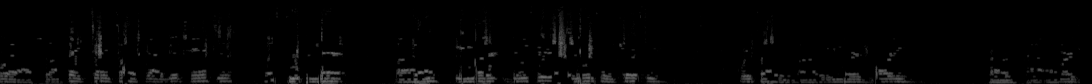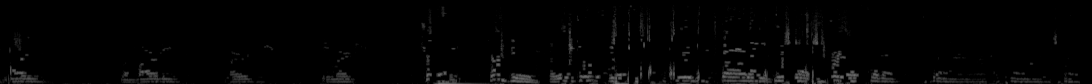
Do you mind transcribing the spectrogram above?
playoffs. So I think Tank Talk's got good chances. Let's keep him there. Uh, emerge, do we figure out the name for the trophy? What are you talking about? Emerge Party? Uh, uh, Emerge Party? Lombardi? Merge? Emerge? Trophy. Trophy. So we can we can stand on the pitch of the first For the, for the, for the,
